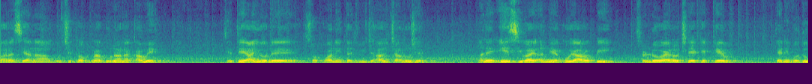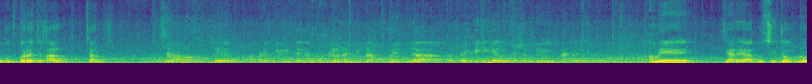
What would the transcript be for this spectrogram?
વારસિયાના ગુસીટોકના ગુનાના કામે જે તે આઈઓને સોંપવાની તજવીજ હાલ ચાલુ છે અને એ સિવાય અન્ય કોઈ આરોપી સંડોવાયેલો છે કે કેમ તેની વધુ પૂછપરછ હાલ ચાલુ છે. અમે જ્યારે આ ગુસ્સી ટોકનો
